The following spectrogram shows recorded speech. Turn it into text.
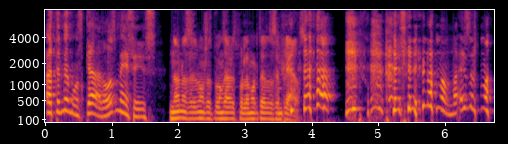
Atendemos cada dos meses. No nos hacemos responsables por la muerte de los empleados. Mamá, es una mamá.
